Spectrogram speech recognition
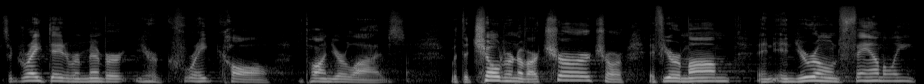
it's a great day to remember your great call upon your lives with the children of our church, or if you're a mom in, in your own family.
